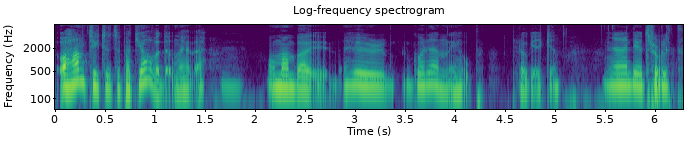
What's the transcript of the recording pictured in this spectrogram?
Och han tyckte typ att jag var dum i huvudet. Mm. Och man bara, hur går den ihop? Logiken. Nej, det är otroligt.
